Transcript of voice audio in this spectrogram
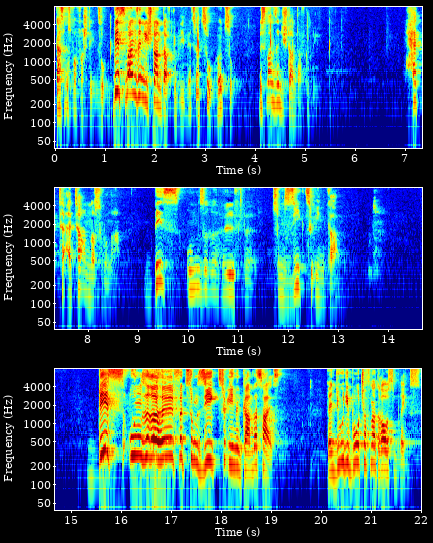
Das muss man verstehen. So. Bis wann sind die standhaft geblieben? Jetzt hört zu, hört zu. Bis wann sind die standhaft geblieben? Hätte Atam Nasruna, bis unsere Hilfe zum Sieg zu ihnen kam. Bis unsere Hilfe zum Sieg zu ihnen kam. Das heißt, wenn du die Botschaft nach draußen bringst,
